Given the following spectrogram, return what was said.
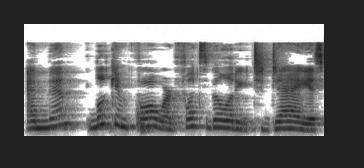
And then looking forward, flexibility today is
